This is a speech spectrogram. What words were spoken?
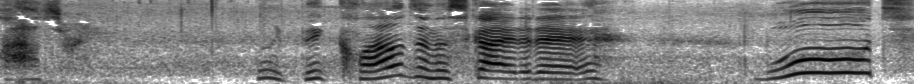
clouds are really big clouds in the sky today. What?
